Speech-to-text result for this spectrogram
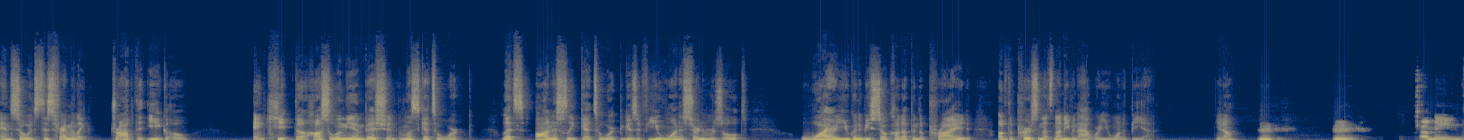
And so it's this framing like, drop the ego and keep the hustle and the ambition, and let's get to work. Let's honestly get to work because if you want a certain result, why are you going to be so caught up in the pride of the person that's not even at where you want to be at? You know? Mm. Mm. I mean,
